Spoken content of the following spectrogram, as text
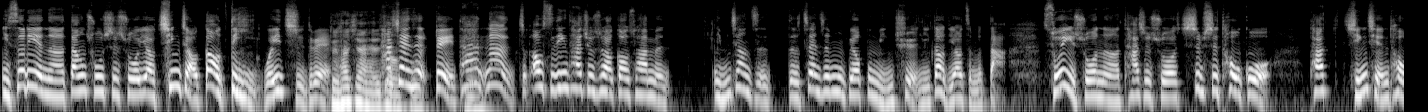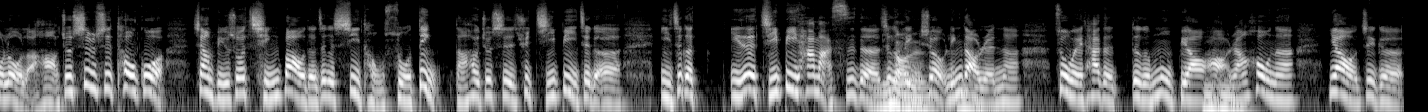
以色列呢，当初是说要清剿到底为止，对不对？对，他现在还是他现在是对他那这奥斯汀他就是要告诉他们，你们这样子的战争目标不明确，你到底要怎么打？所以说呢，他是说是不是透过。他行前透露了哈，就是不是透过像比如说情报的这个系统锁定，然后就是去击毙这个呃，以这个以这个击毙哈马斯的这个领袖领导人呢，作为他的这个目标啊，然后呢要这个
